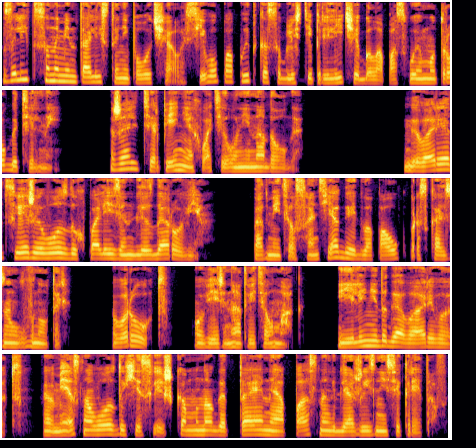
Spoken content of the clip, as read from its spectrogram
Злиться на менталиста не получалось, его попытка соблюсти приличие была по-своему трогательной, Жаль, терпения хватило ненадолго. «Говорят, свежий воздух полезен для здоровья», — подметил Сантьяго, и два паук проскользнул внутрь. «Врут», — уверенно ответил маг. «Или не договаривают. В местном воздухе слишком много тайн и опасных для жизни секретов.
